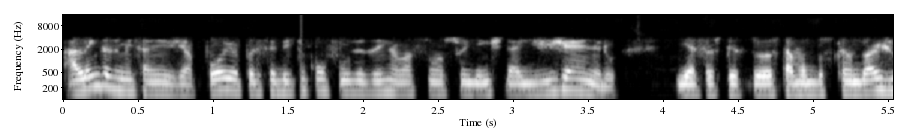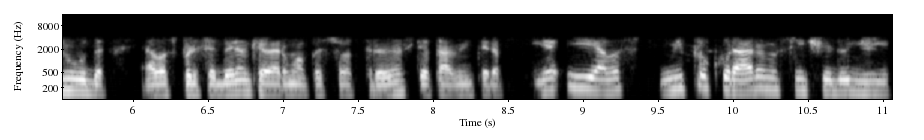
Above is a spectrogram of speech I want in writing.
Além das mensagens de apoio, eu percebi que confusas em relação à sua identidade de gênero. E essas pessoas estavam buscando ajuda. Elas perceberam que eu era uma pessoa trans, que eu estava em terapia, e elas me procuraram no sentido de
